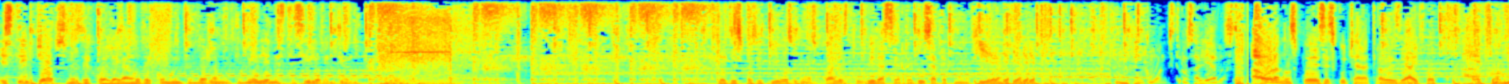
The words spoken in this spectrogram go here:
Steve Jobs nos dejó el legado de cómo entender la multimedia en este siglo XXI. Los dispositivos con los cuales tu vida se reduce a tecnología fungen como nuestros aliados. Ahora nos puedes escuchar a través de iPod, iPhone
